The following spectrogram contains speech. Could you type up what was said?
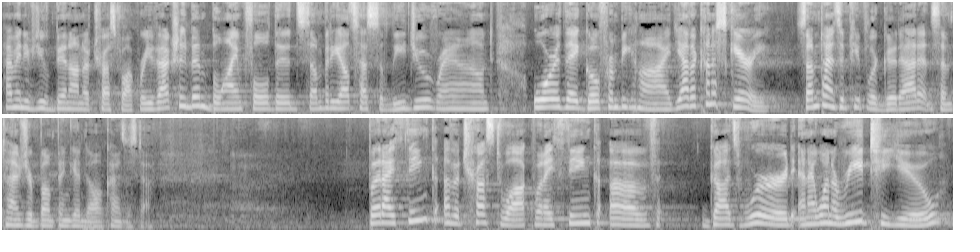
How many of you have been on a trust walk where you've actually been blindfolded, somebody else has to lead you around, or they go from behind? Yeah, they're kind of scary. Sometimes the people are good at it, and sometimes you're bumping into all kinds of stuff. But I think of a trust walk when I think of God's Word, and I want to read to you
